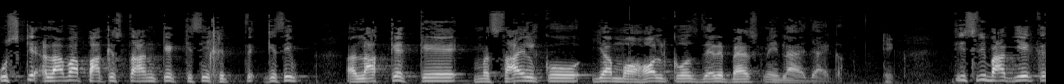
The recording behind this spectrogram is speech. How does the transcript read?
उसके अलावा पाकिस्तान के किसी खित्ते किसी इलाके के मसाइल को या माहौल को जेर बहस नहीं लाया जाएगा। ठीक। तीसरी बात यह कि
